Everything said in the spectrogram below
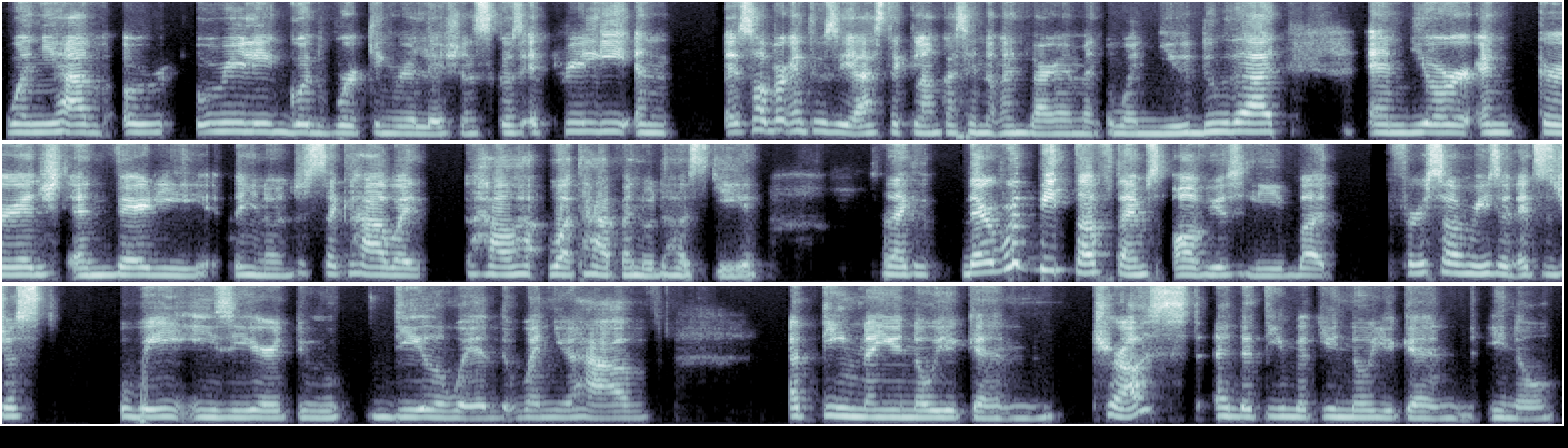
when you have a really good working relations because it really and it's eh, sobrang enthusiastic lang kasi ng environment when you do that and you're encouraged and very you know just like how I how what happened with Husky like there would be tough times, obviously, but for some reason, it's just way easier to deal with when you have a team that you know you can trust and a team that you know you can, you know,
